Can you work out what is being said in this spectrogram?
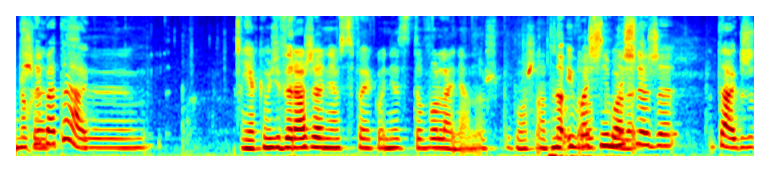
No przed, chyba tak. Jakimś wyrażeniem swojego niezadowolenia. No, już można no i właśnie rozkładać. myślę, że tak, że,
